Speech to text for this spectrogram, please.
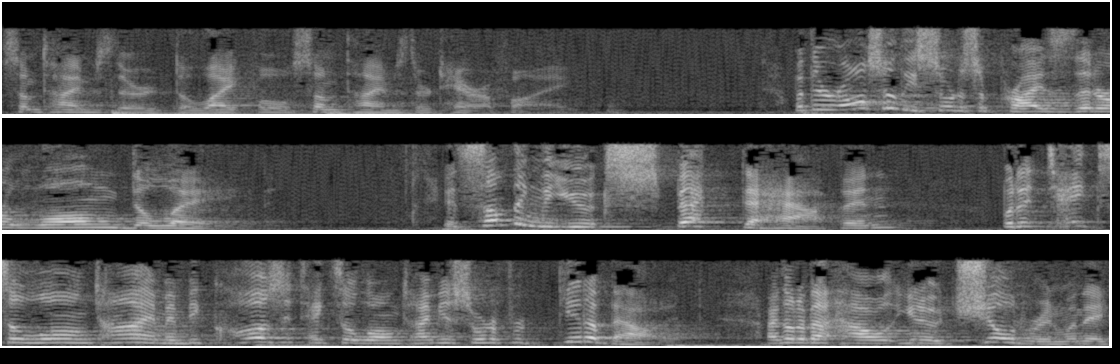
Sometimes they're delightful, sometimes they're terrifying. But there are also these sort of surprises that are long delayed. It's something that you expect to happen, But it takes a long time, and because it takes a long time, you sort of forget about it. I thought about how, you know, children, when they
